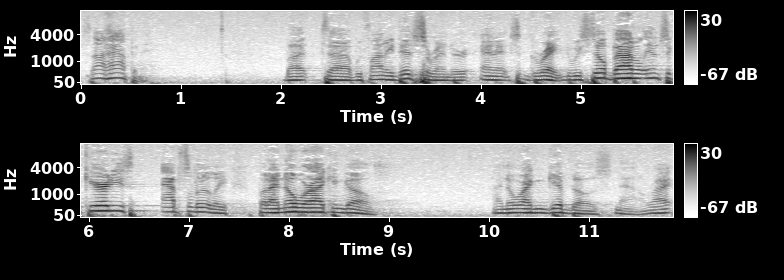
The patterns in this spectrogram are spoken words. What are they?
It's not happening. But uh, we finally did surrender, and it's great. Do we still battle insecurities? Absolutely. But I know where I can go. I know where I can give those now, right?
